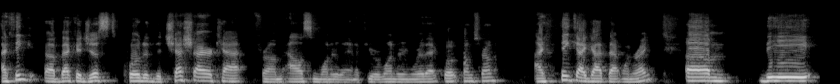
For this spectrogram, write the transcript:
I think uh, Becca just quoted the Cheshire Cat from Alice in Wonderland. If you were wondering where that quote comes from, I think I got that one right. Um, the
